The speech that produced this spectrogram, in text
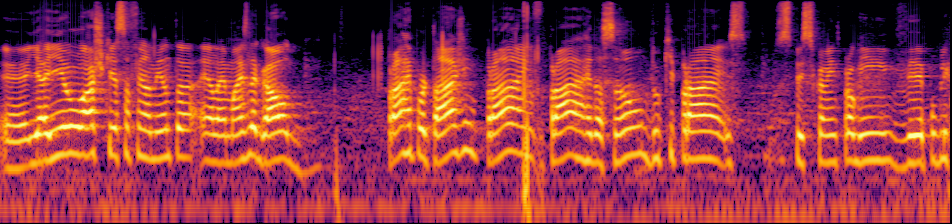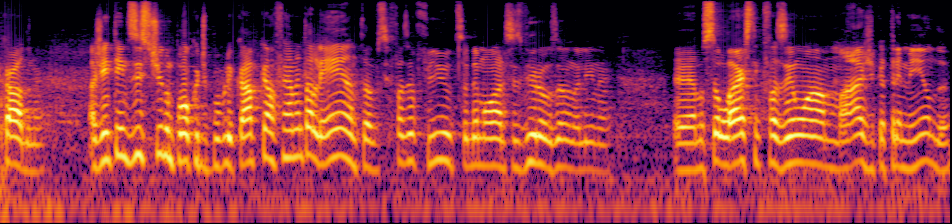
É, e aí eu acho que essa ferramenta ela é mais legal para reportagem, para redação, do que para especificamente para alguém ver publicado, né? A gente tem desistido um pouco de publicar porque é uma ferramenta lenta, você fazer o filtro, você demora, vocês viram usando ali, né? É, no celular você tem que fazer uma mágica tremenda.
